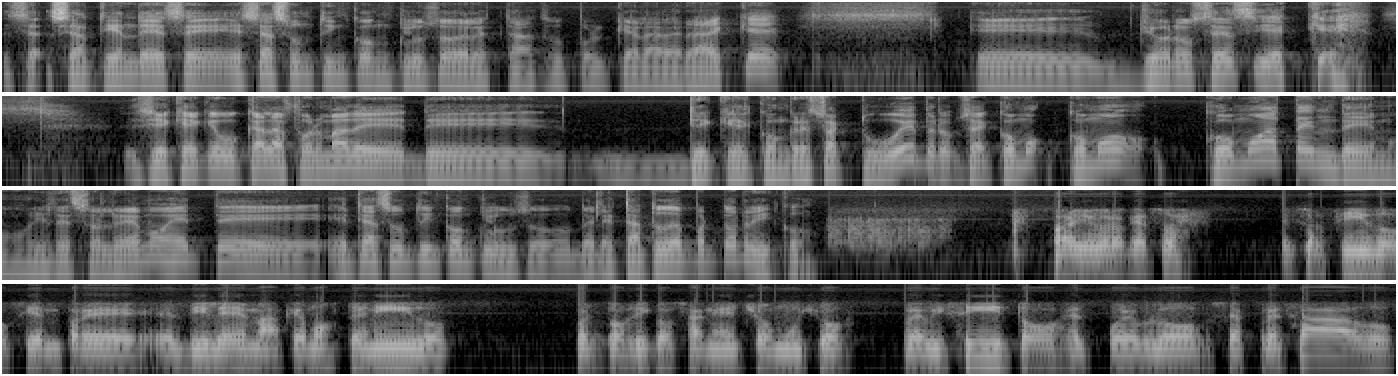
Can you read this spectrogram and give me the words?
se atiende ese, ese asunto inconcluso del estatus? Porque la verdad es que eh, yo no sé si es que si es que hay que buscar la forma de, de, de que el Congreso actúe, pero o sea, ¿cómo, cómo, cómo atendemos y resolvemos este, este asunto inconcluso del estatus de Puerto Rico? Bueno, yo creo que eso, es- eso ha sido siempre el dilema que hemos tenido. Puerto Rico se han hecho muchos plebiscitos, el pueblo se ha expresado,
